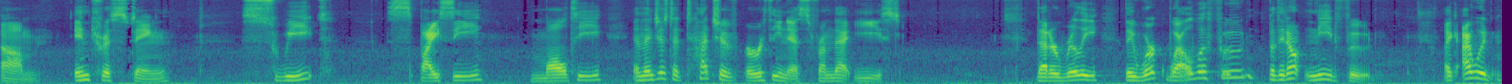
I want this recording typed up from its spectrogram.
um, interesting, sweet, spicy, malty, and then just a touch of earthiness from that yeast that are really they work well with food, but they don't need food. Like I would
